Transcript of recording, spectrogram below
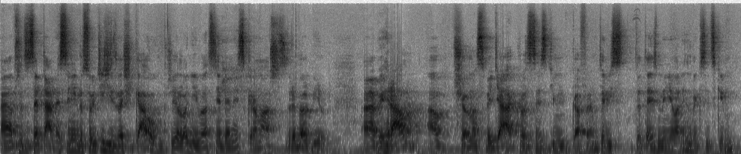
A přece se ptám, jestli někdo soutěží s vaší kávou, protože loni vlastně Denis Kramář z Rebel Beer vyhrál a šel na svěťák vlastně s tím kafem, který jste tady zmiňovali, s mexickým.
